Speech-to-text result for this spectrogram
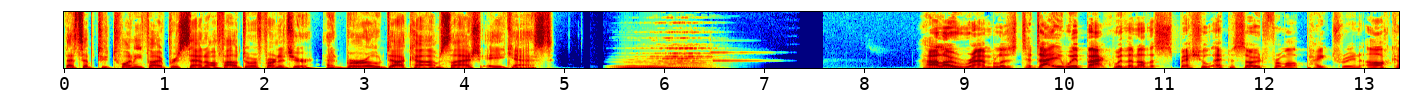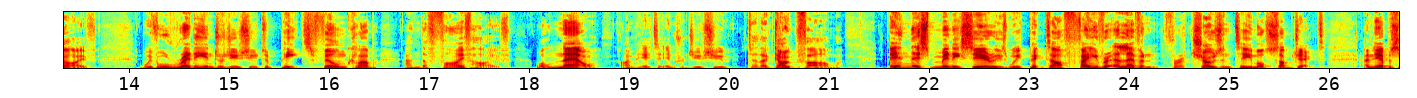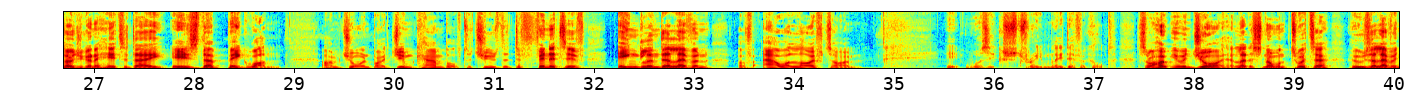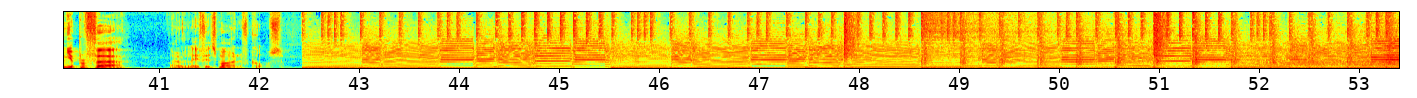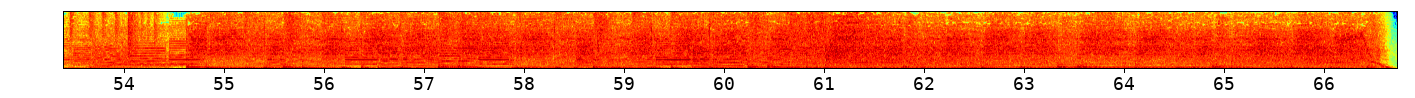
That's up to 25% off outdoor furniture at burrow.com/acast. Hello, Ramblers. Today we're back with another special episode from our Patreon archive. We've already introduced you to Pete's Film Club and the Five Hive. Well, now I'm here to introduce you to the Goat Farm. In this mini series, we picked our favourite 11 for a chosen team or subject, and the episode you're going to hear today is the big one. I'm joined by Jim Campbell to choose the definitive England 11 of our lifetime. It was extremely difficult. So I hope you enjoy and let us know on Twitter whose 11 you prefer. Only if it's mine, of course.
